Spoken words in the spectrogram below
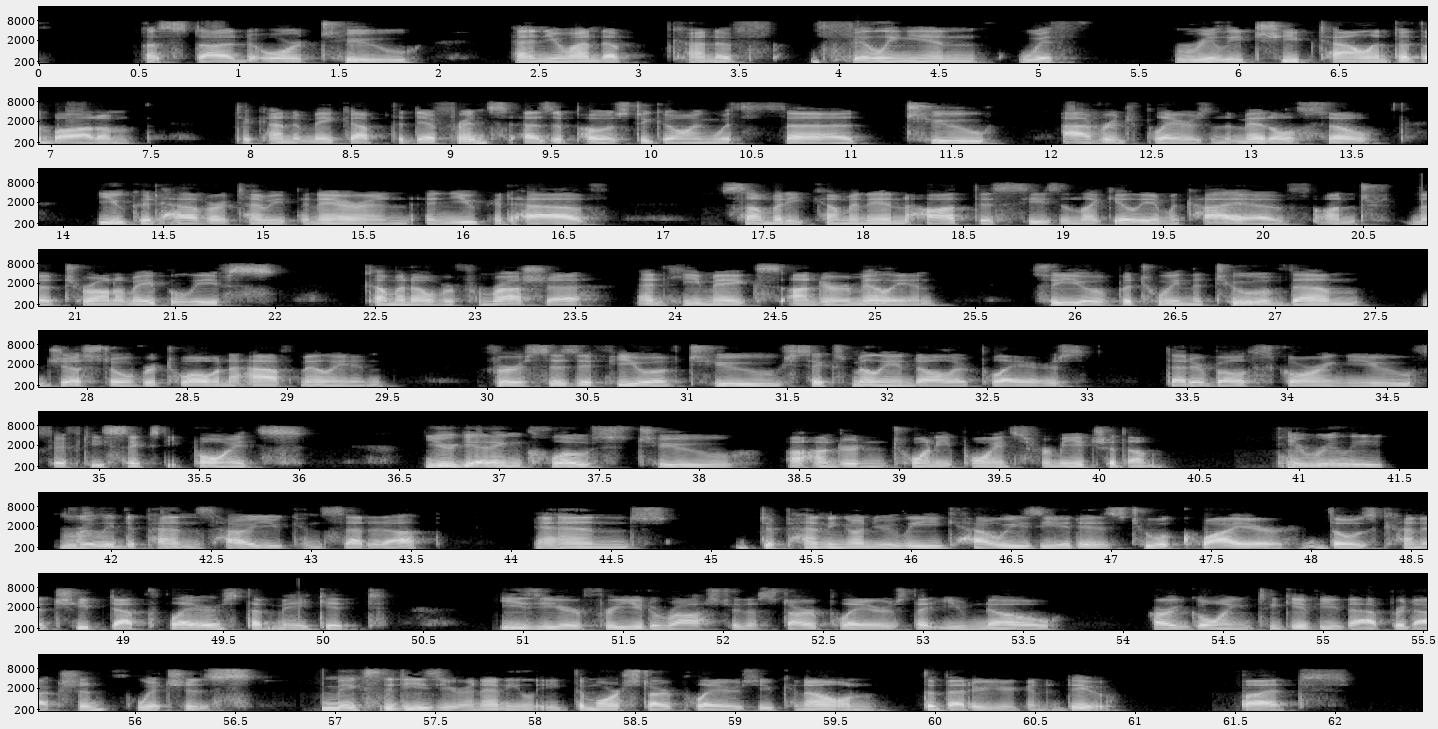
a stud or two and you end up kind of filling in with really cheap talent at the bottom to kind of make up the difference as opposed to going with uh, two average players in the middle. So you could have Artemi Panarin and you could have somebody coming in hot this season like Ilya Mikheyev on the Toronto Maple Leafs coming over from Russia and he makes under a million. So you have between the two of them just over 12 and a half million versus if you have two $6 million players that are both scoring you 50, 60 points, you're getting close to 120 points from each of them. It really, really depends how you can set it up and depending on your league, how easy it is to acquire those kind of cheap depth players that make it easier for you to roster the star players that you know are going to give you that production, which is makes it easier in any league. The more star players you can own, the better you're going to do. But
